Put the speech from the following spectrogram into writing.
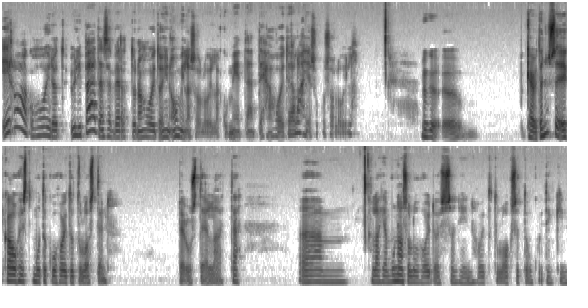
eroako hoidot ylipäätänsä verrattuna hoitoihin omilla soluilla, kun mietitään tehdä hoitoja lahjasukusoluilla? No, käytännössä ei kauheasti muuta kuin hoitotulosten perusteella, että äm, lahja munasoluhoidoissa niin hoitotulokset on kuitenkin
